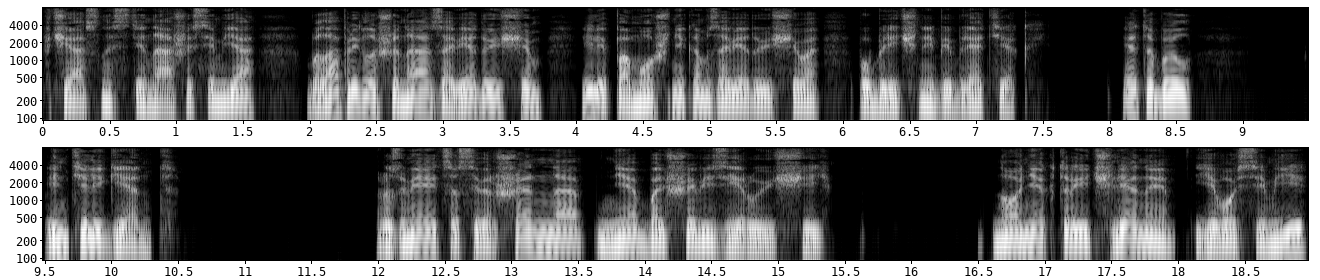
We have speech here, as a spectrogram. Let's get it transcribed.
В частности, наша семья была приглашена заведующим или помощником заведующего публичной библиотекой. Это был интеллигент, разумеется, совершенно не большевизирующий. Но некоторые члены его семьи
